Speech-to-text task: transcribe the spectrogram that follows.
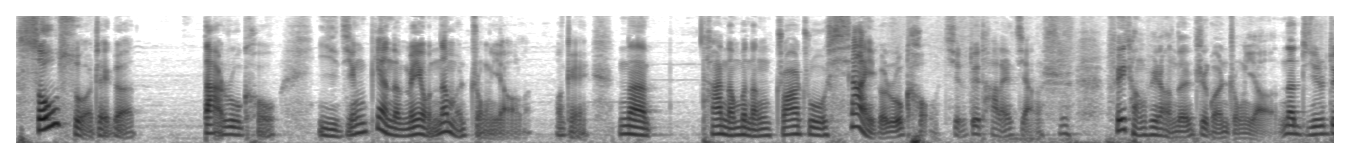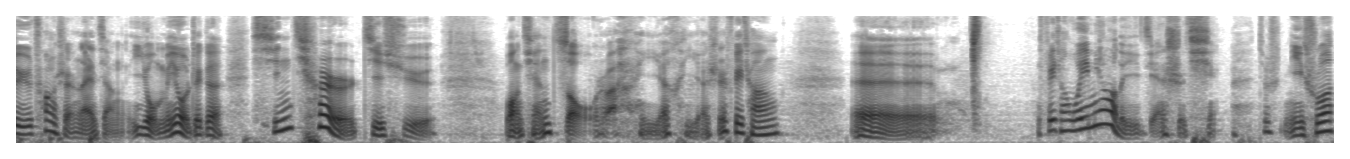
搜索这个大入口已经变得没有那么重要了。OK，那他能不能抓住下一个入口，其实对他来讲是非常非常的至关重要。那其实对于创始人来讲，有没有这个心气儿继续？往前走是吧？也也是非常，呃，非常微妙的一件事情。就是你说，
